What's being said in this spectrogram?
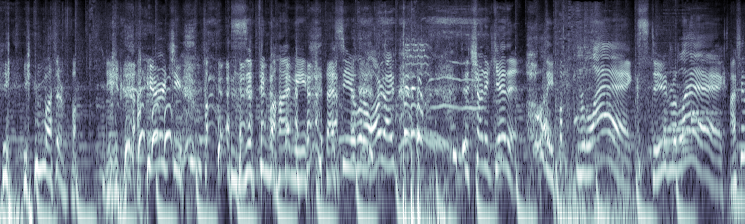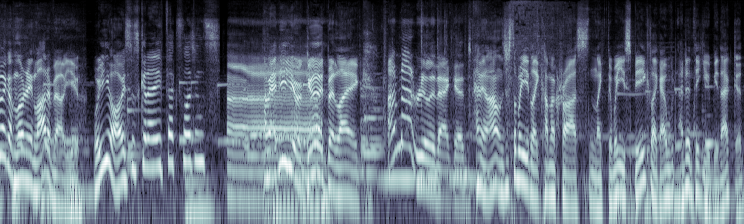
you motherfucker, dude. I heard you zipping behind me. I see your little arm. I to try to get it. Holy fuck. Relax, dude. Relax. I feel like I'm learning a lot about you. Were you always this good at Apex Legends? Uh, I mean, I knew you were good, but like, I'm not really that good. I mean, I don't know, just the way you like come across and like the way you speak, like I, I didn't think you'd be that good.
